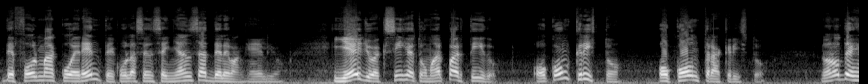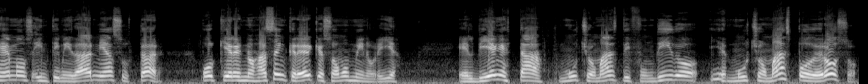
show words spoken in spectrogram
de forma coherente con las enseñanzas del Evangelio. Y ello exige tomar partido, o con Cristo o contra Cristo. No nos dejemos intimidar ni asustar por quienes nos hacen creer que somos minoría. El bien está mucho más difundido y es mucho más poderoso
